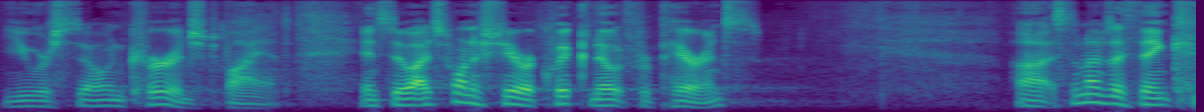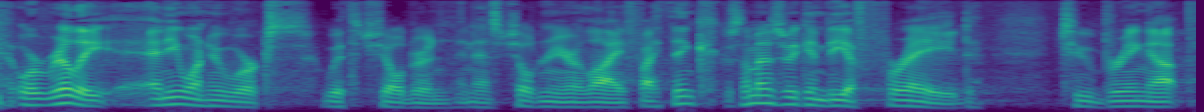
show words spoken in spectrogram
You were so encouraged by it. And so I just want to share a quick note for parents. Uh, sometimes I think, or really anyone who works with children and has children in your life, I think sometimes we can be afraid to bring up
